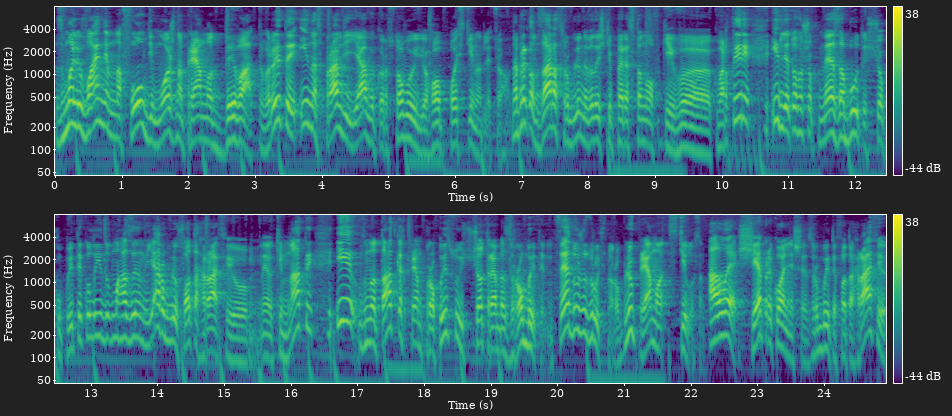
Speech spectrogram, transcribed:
З малюванням на фолді можна прямо дива творити, і насправді я використовую його постійно для цього. Наприклад, зараз роблю невеличкі перестановки в квартирі, і для того, щоб не забути, що купити, коли йду в магазин, я роблю фотографію е, кімнати і в нотатках прям прописую, що треба зробити. Це дуже зручно, роблю прямо стілусом. Але ще прикольніше зробити фотографію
